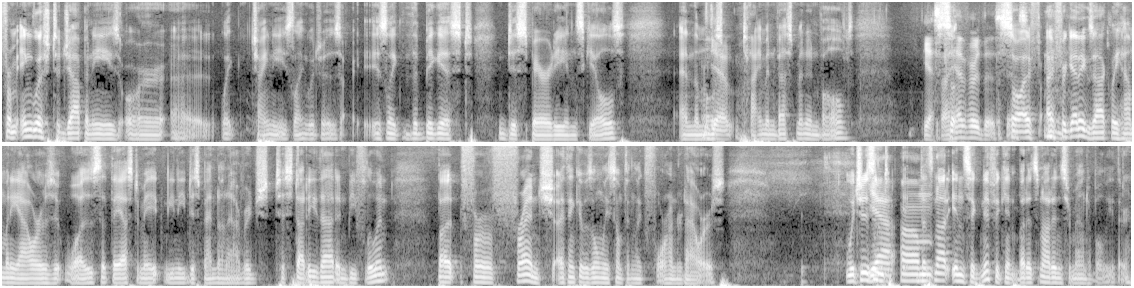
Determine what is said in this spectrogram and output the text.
from English to Japanese or uh, like Chinese languages is like the biggest disparity in skills and the most Yeah. time investment involved. Yes, So- I have heard this. So I, yes. f- I forget exactly how many hours it was that they estimate you need to spend on average to study that and be fluent. But for French, I think it was only something like 400 hours, which isn't Yeah, um, that's not insignificant, but it's not insurmountable either.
